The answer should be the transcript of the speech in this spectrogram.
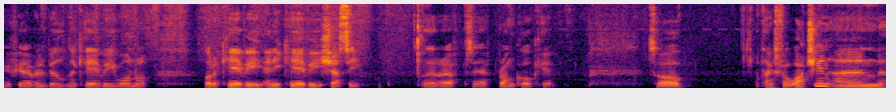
if you're ever building a KV1 or, or a KV any KV chassis they're a, say, a Bronco kit so thanks for watching and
